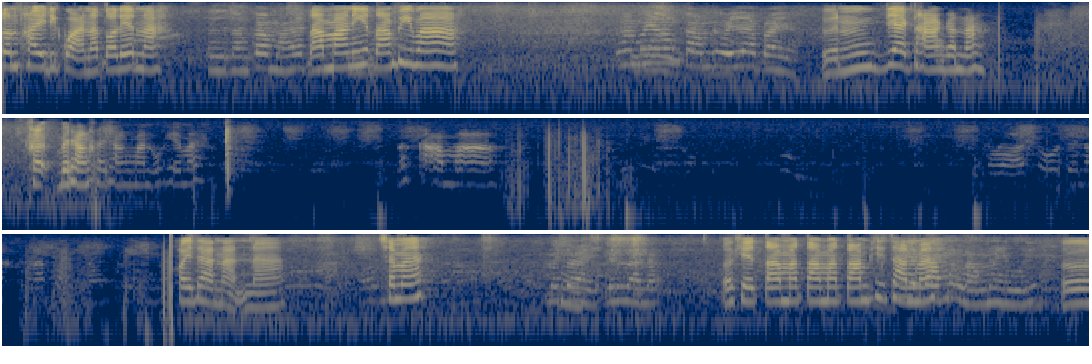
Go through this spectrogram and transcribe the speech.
จนภัยดีกว่านะตัวเล็กนะเออตามกล้ามาแล้วตามมานี่ตามพี่มาไม่ไม่ต้องตามด้วยย่าไปอะเดินแยกทางกันนะใครไปทางใครทางมันโอเคไหมแล้วตามมาค่อย ด่านัดนะ ใช่ไหมไม่ใช่เล่นแล้วนะโอเค ตามมาตามมาตามพี่ทันไหมตามข้างหลังมาอยู่นี่เออ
